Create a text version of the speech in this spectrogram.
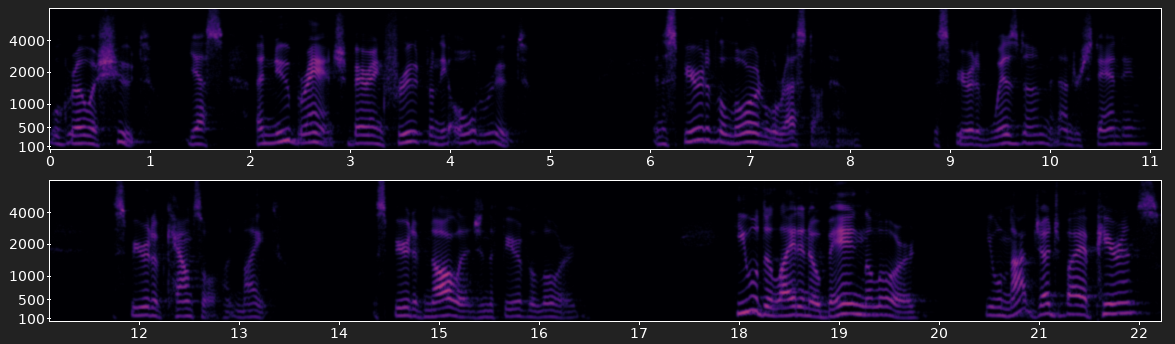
will grow a shoot, yes, a new branch bearing fruit from the old root. And the Spirit of the Lord will rest on him the Spirit of wisdom and understanding, the Spirit of counsel and might, the Spirit of knowledge and the fear of the Lord he will delight in obeying the Lord. He will not judge by appearance,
